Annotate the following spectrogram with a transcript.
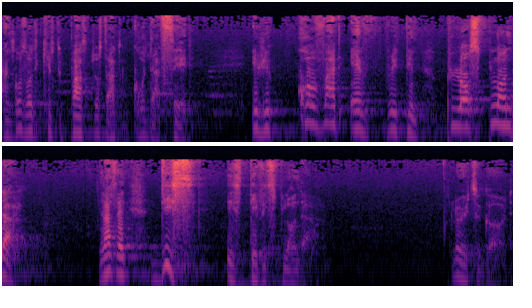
and God's word came to pass just as God had said. He recovered everything plus plunder. And I said, This is David's plunder. Glory to God.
